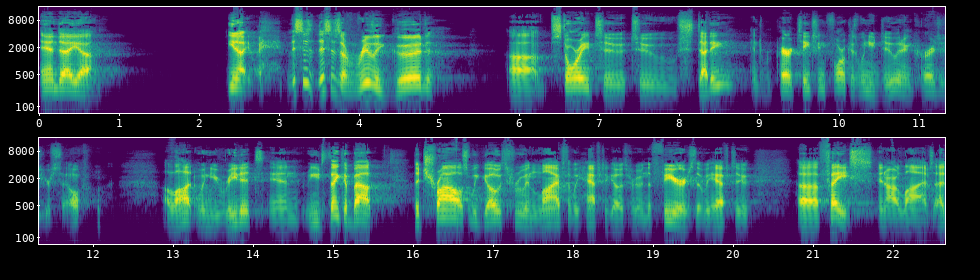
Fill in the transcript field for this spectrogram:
and a, uh, you know, this is this is a really good uh, story to to study and to prepare teaching for because when you do, it encourages yourself a lot when you read it and you think about the trials we go through in life that we have to go through and the fears that we have to uh, face in our lives. Uh,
